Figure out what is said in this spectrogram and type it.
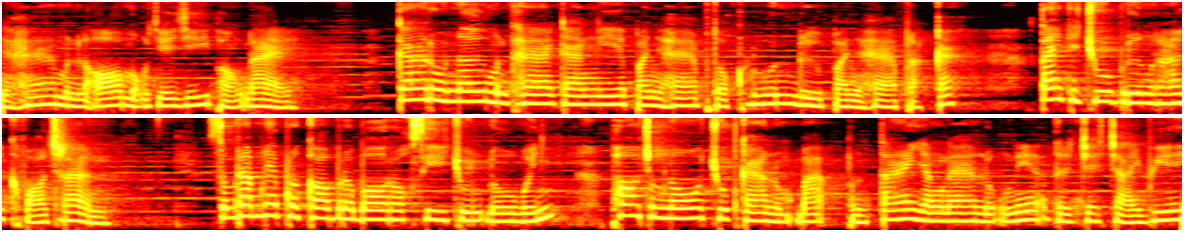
ញ្ហាមិនល្អមកយាយីផងដែរ ការរស់នៅមិនថាការងារបញ្ហាផ្ទាល់ខ្លួនឬបញ្ហាប្រកាសតែងតែជួបរឿងរ៉ាវខ្វល់ច្រើនសម្រាប់អ្នកប្រកបរបររកស៊ីជួញដូរវិញផលចំណូលជួបការលំបាកប៉ុន្តែយ៉ាងណាលោកអ្នកត្រូវចេះចាយវាយ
